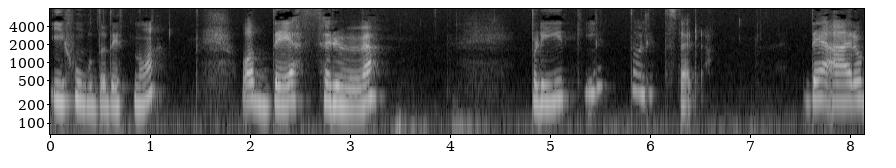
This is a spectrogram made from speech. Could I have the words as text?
i hodet ditt nå og at det frøet blir litt og litt større. Det er å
